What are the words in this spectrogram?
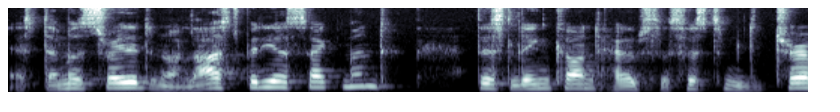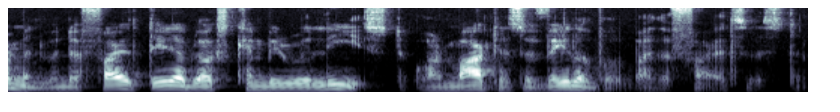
As demonstrated in our last video segment, this link count helps the system determine when the file's data blocks can be released or marked as available by the file system.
